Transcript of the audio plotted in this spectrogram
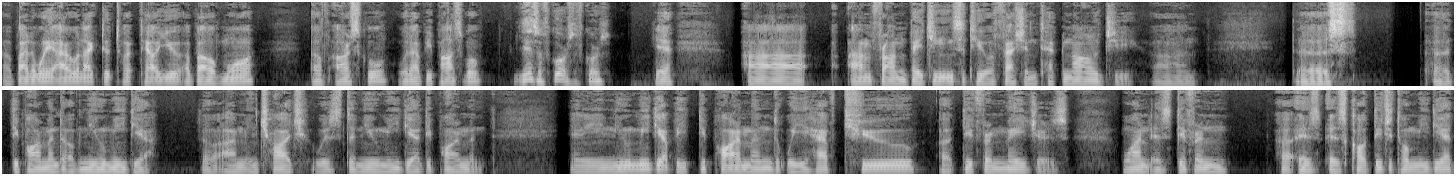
Uh, by the way, I would like to t- tell you about more of our school. Would that be possible? Yes, of course, of course. Yeah. Uh, I'm from Beijing Institute of Fashion Technology, um, the uh, Department of New Media. So I'm in charge with the New Media Department. And in New Media Department, we have two uh, different majors. One is different, uh, is, is called Digital Media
